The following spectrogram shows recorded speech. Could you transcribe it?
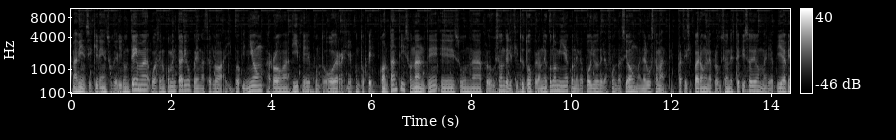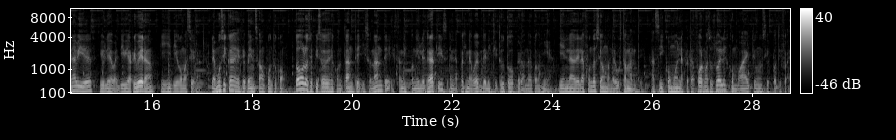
Más bien, si quieren sugerir un tema o hacer un comentario, pueden hacerlo a ipopinión.org.p. Contante y Sonante es una producción del Instituto Peruano de Economía con el apoyo de la Fundación Manuel Bustamante. Participaron en la producción de este episodio María Pía Benavides, Julia Valdivia Rivera y Diego Macera. La música es de bensound.com. Todos los episodios de Contante y Sonante están disponibles gratis en la página web del Instituto Peruano de Economía y en la de la Fundación Manuel Bustamante, así como en las plataformas usuales como iTunes y Spotify.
